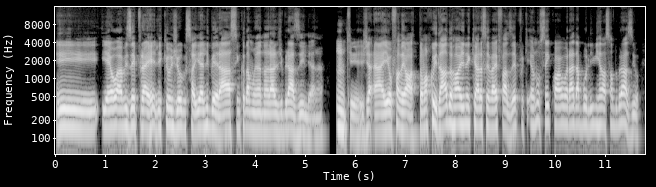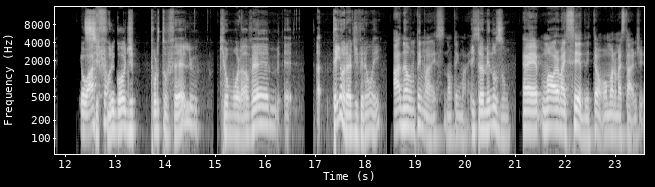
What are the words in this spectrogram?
E, e aí eu avisei para ele que o jogo só ia liberar às 5 da manhã no horário de Brasília, né? Hum. Que já, aí eu falei, ó, toma cuidado, Roger, que hora você vai fazer, porque eu não sei qual é o horário da Bolívia em relação ao do Brasil. Eu Se acho for igual de Porto Velho, que eu morava, é, é, Tem horário de verão aí? Ah, não, não tem mais. Não tem mais. Então é menos um. É uma hora mais cedo, então, ou uma hora mais tarde?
